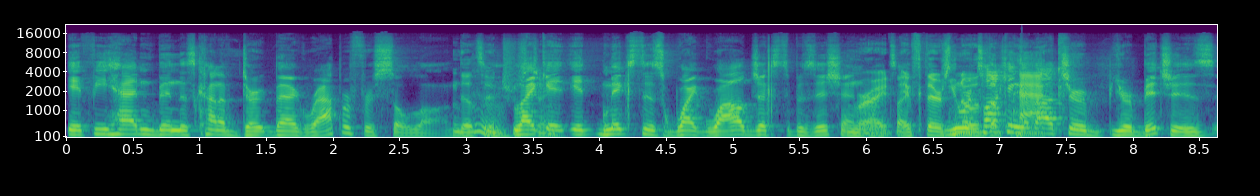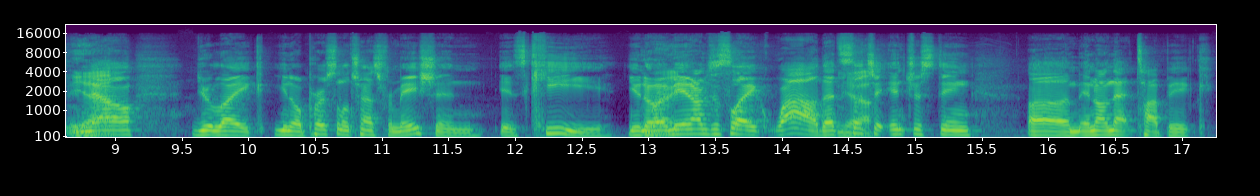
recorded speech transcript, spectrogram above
if he hadn't been this kind of dirtbag rapper for so long. That's interesting. Like it, it makes this like wild juxtaposition. Right. like, If there's you no- were talking pack. about your your bitches, and Yeah. now you're like, you know, personal transformation is key. You know what I mean? I'm just like, wow, that's Yeah. such an interesting. Um, and on that topic,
